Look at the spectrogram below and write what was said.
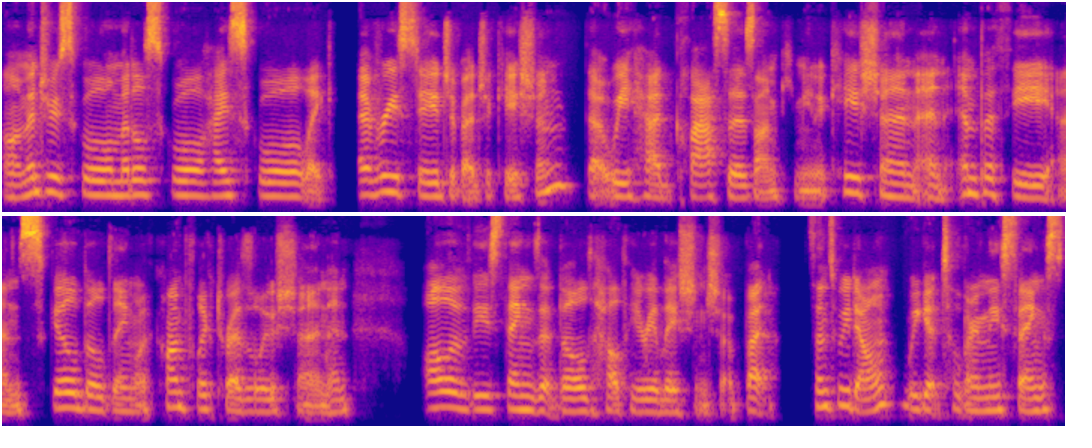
elementary school, middle school, high school, like every stage of education, that we had classes on communication and empathy and skill building with conflict resolution and all of these things that build healthy relationship. But since we don't, we get to learn these things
